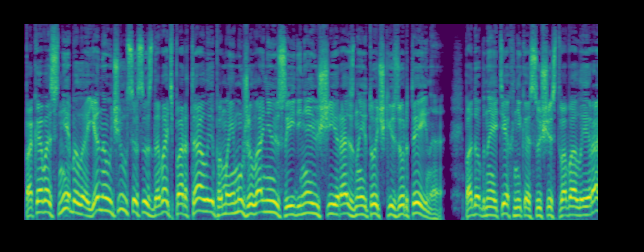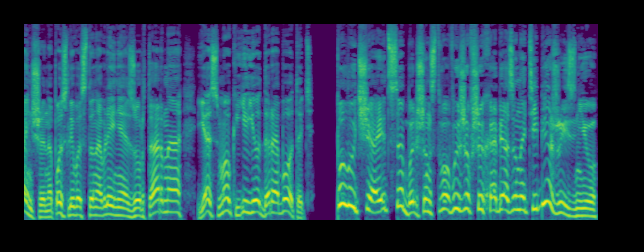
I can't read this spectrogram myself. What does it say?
Пока вас не было, я научился создавать порталы, по моему желанию, соединяющие разные точки Зуртейна. Подобная техника существовала и раньше, но после восстановления Зуртарна я смог ее доработать». «Получается, большинство выживших обязано тебе жизнью?»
